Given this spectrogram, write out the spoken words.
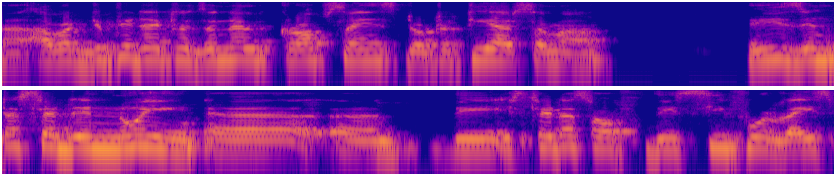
Uh, our Deputy Director General Crop Science, Dr. T.R. Sharma, he is interested in knowing the status of the C4 rice.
